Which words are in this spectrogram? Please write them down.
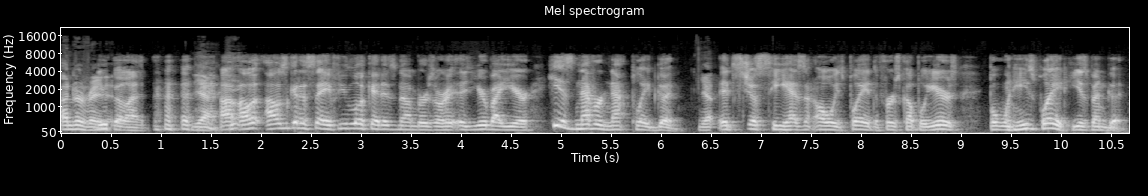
underrated. You go ahead. yeah. I, I, was going to say, if you look at his numbers or uh, year by year, he has never not played good. Yep. It's just he hasn't always played the first couple years, but when he's played, he has been good.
